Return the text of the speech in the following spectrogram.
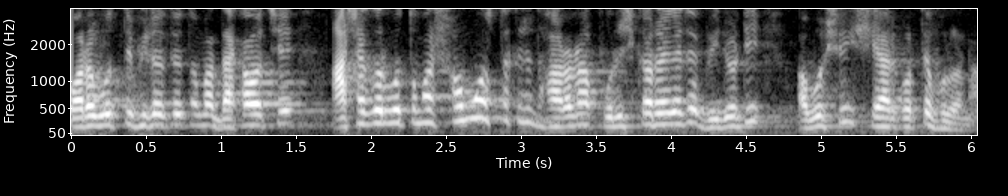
পরবর্তী ভিডিওতে তোমার দেখা হচ্ছে। আশা করব তোমার সমস্ত কিছু ধারণা পরিষ্কার হয়ে গেছে। ভিডিওটি অবশ্যই শেয়ার করতে ভুলো না।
